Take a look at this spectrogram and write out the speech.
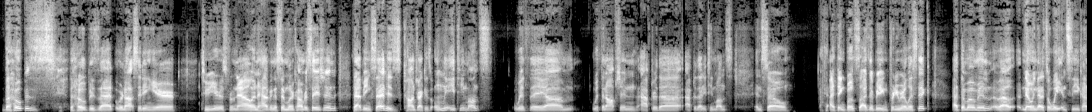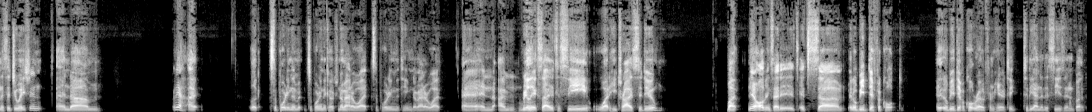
the hope is the hope is that we're not sitting here two years from now and having a similar conversation. That being said, his contract is only 18 months with a um with an option after the after that 18 months. And so I think both sides are being pretty realistic at the moment about knowing that it's a wait and see kind of situation. And um yeah, I look supporting them supporting the coach no matter what, supporting the team no matter what and I'm really excited to see what he tries to do. But you know, all being said, it's it's um, it'll be difficult. It'll be a difficult road from here to to the end of the season, but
